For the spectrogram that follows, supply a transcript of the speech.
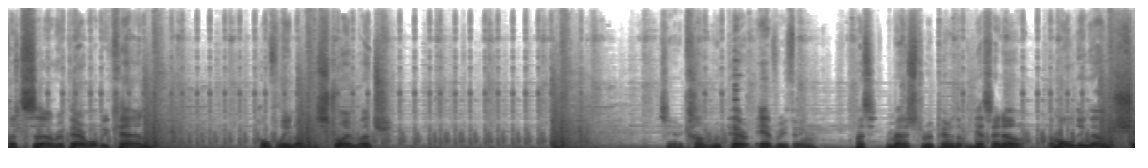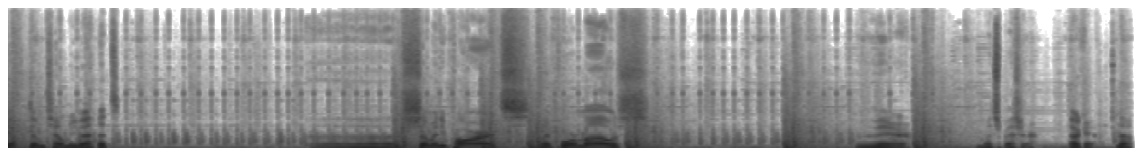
let's uh, repair what we can. Hopefully not destroy much. See, I can't repair everything. What? You managed to repair them? Yes, I know. I'm holding down shift. Don't tell me that. Uh, so many parts. My poor mouse. There. Much better. Okay, now,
